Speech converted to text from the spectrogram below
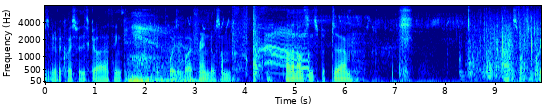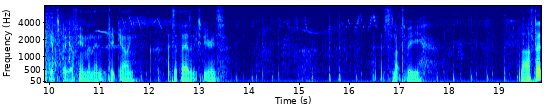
There's a bit of a quest for this guy, I think. He's been poisoned by a friend or some other nonsense, but um, I just want some quick XP off him and then keep going. That's a thousand experience. That's not to be laughed at.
